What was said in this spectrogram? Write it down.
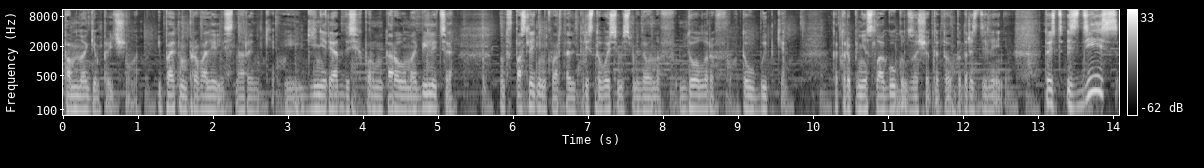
по многим причинам. И поэтому провалились на рынке. И генерят до сих пор Motorola Mobility вот в последнем квартале 380 миллионов долларов – это убытки который понесла Google за счет этого подразделения. То есть здесь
